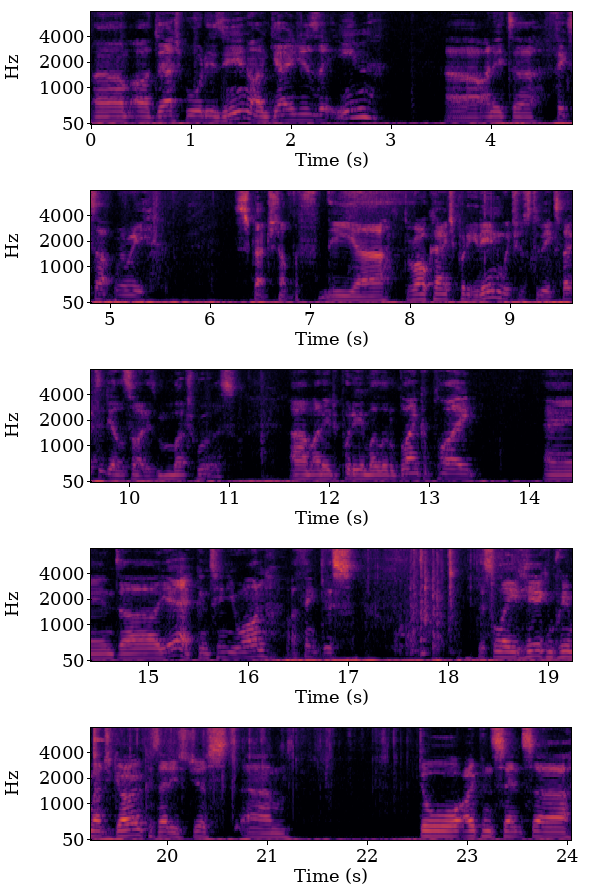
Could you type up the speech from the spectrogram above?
Um, our dashboard is in, our gauges are in. Uh, I need to fix up where we scratched up the, the, uh, the roll cage putting it in, which was to be expected. The other side is much worse. Um, I need to put in my little blanket plate and uh, yeah, continue on. I think this this lead here can pretty much go because that is just um, door open sensor,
